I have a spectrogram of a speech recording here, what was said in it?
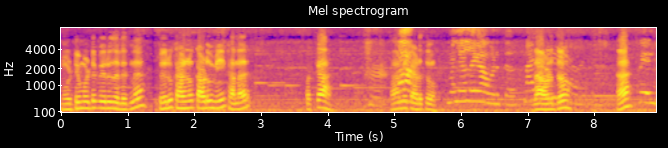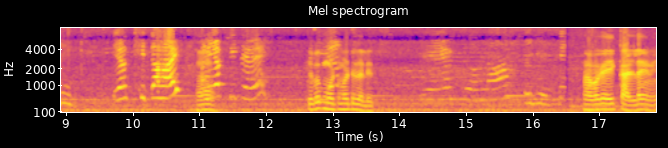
मोठे मोठे पेरू झालेत ना? पेरू काढू काढू मी खाणार. पक्का? हा मी काढतो. मला आवडतं. हा? हा. ते बघ मोठे मोठे झालेत. हे बघा एक काढलाय मी.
